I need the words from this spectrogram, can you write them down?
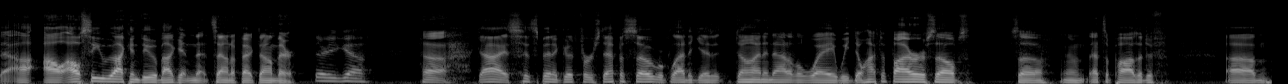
I'll I'll see what I can do about getting that sound effect on there. There you go. Uh, guys, it's been a good first episode. We're glad to get it done and out of the way. We don't have to fire ourselves, so you know, that's a positive. Um,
